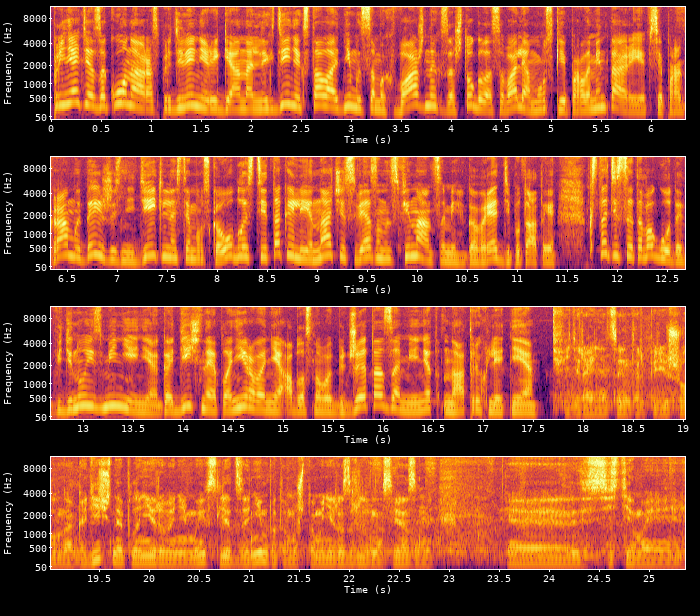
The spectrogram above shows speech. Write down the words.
Принятие закона о распределении региональных денег стало одним из самых важных, за что голосовали амурские парламентарии. Все программы, да и жизнедеятельность Амурской области так или иначе связаны с финансами, говорят депутаты. Кстати, с этого года введено изменение. Годичное планирование областного бюджета заменят на трехлетнее. Федеральный центр перешел на годичное планирование. Мы вслед за ним, потому что мы неразрывно связаны э, с системой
